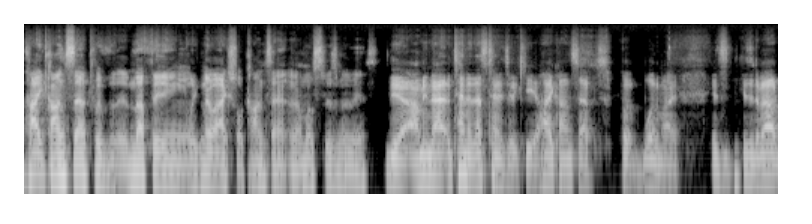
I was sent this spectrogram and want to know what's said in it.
high concept with nothing, like no actual content in most of his movies. Yeah, I mean that Tenet. That's Tenet to a key. High concept, but what am I? It's is it about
